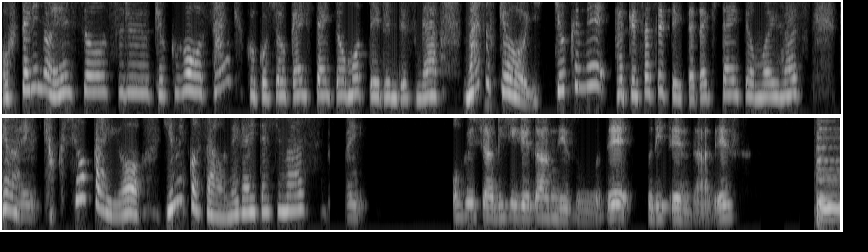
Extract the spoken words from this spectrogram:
お二人の演奏する曲を3曲ご紹介したいと思っているんですが、まず今日1曲目かけさせていただきたいと思います。では、はい曲紹介を由美子さんお願いいたします。はい。オフィシャルヒゲダンディズムでプリテンダーです。「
